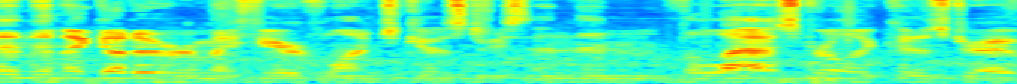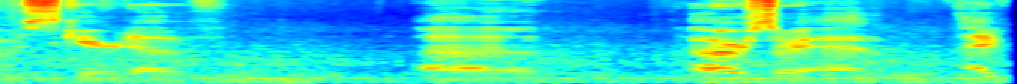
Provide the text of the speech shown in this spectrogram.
and then I got over my fear of launch coasters, and then the last roller coaster I was scared of, uh, or sorry, uh, I,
